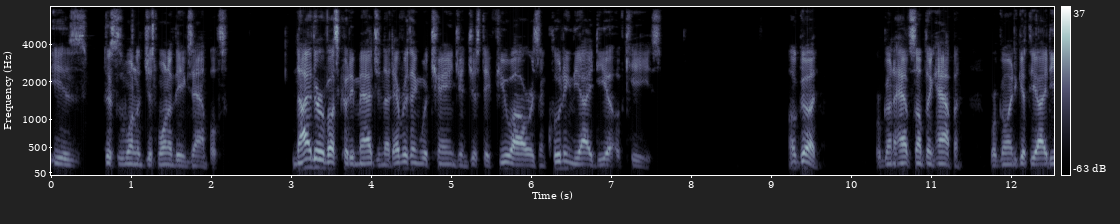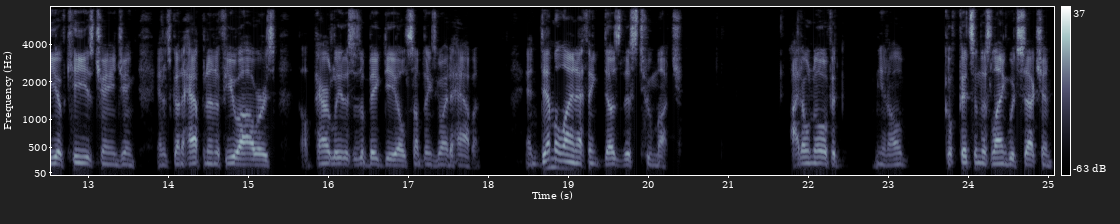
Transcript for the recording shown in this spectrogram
is this is one of just one of the examples. Neither of us could imagine that everything would change in just a few hours, including the idea of keys. Oh, good. We're going to have something happen. We're going to get the idea of keys changing, and it's going to happen in a few hours. Apparently, this is a big deal. Something's going to happen. And Dimaline, I think, does this too much. I don't know if it, you know, fits in this language section,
